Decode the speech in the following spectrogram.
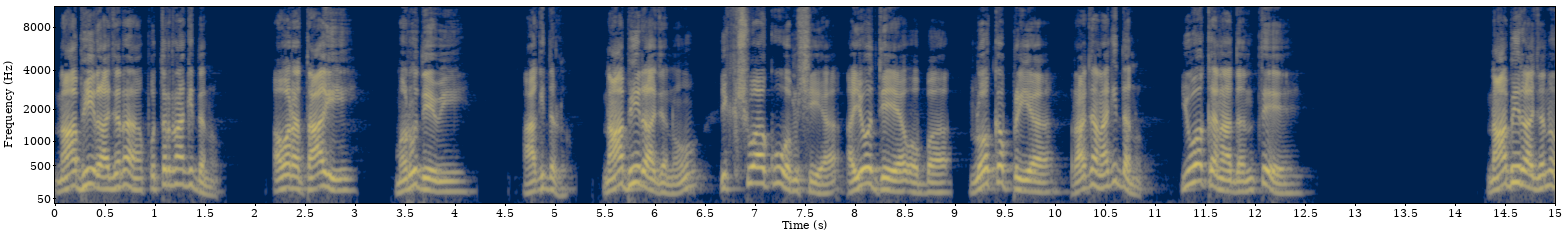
ನಾಭಿರಾಜನ ಪುತ್ರನಾಗಿದ್ದನು. ಅವರ ತಾಯಿ ಮರುದೇವಿ ಆಗಿದ್ದಳು. ನಾಭಿರಾಜನು ಇಕ್ಷ್ವಾಕು ವಂಶೀಯ ಅಯೋಧ್ಯೆಯ ಒಬ್ಬ ಲೋಕಪ್ರಿಯ ರಾಜನಾಗಿದ್ದನು. ಯುವಕನಾದಂತೆ ನಾಭಿರಾಜನು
